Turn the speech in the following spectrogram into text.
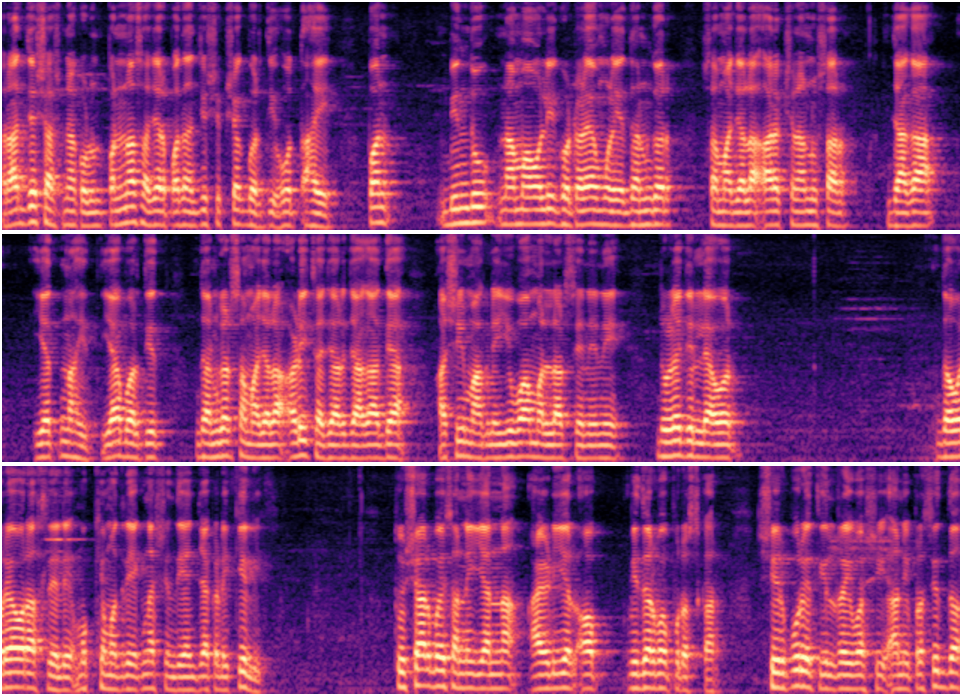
राज्य शासनाकडून पन्नास हजार पदांची शिक्षक भरती होत आहे. पण बिंदू नामावली घोटाळ्यामुळे धनगर समाजाला आरक्षणानुसार जागा येत नाहीत. या भरतीत धनगर समाजाला अडीच हजार जागा द्या अशी मागणी युवा मल्हार सेनेने धुळे जिल्ह्यावर दौऱ्यावर असलेले मुख्यमंत्री एकनाथ शिंदे यांच्याकडे केली. तुषार बैसाने यांना आयडियल ऑफ विदर्भ पुरस्कार. शिरपूर येथील रहिवासी आणि प्रसिद्ध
